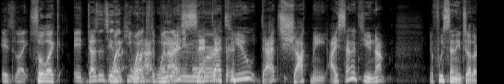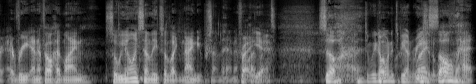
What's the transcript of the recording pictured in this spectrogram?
It's like So like it doesn't seem like he wants I, to be when there I anymore. sent that to you, that shocked me. I sent it to you not if we send each other every NFL headline. So we only send each other like ninety percent of the NFL Right, yeah. So uh, we don't want it to be When I unreasonable. saw that,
